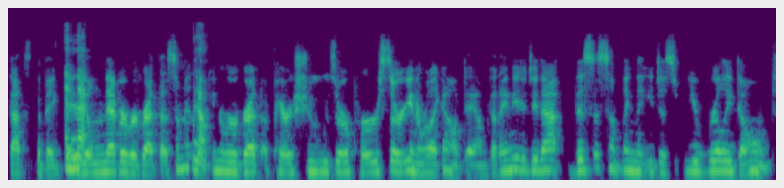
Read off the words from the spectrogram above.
that's the big thing. That, You'll never regret that. Sometimes no. you can regret a pair of shoes or a purse or, you know, we're like, oh, damn, did I need to do that? This is something that you just, you really don't.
